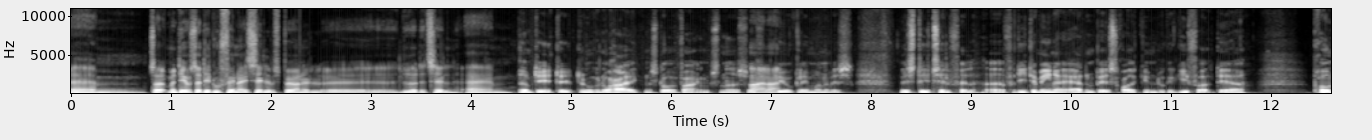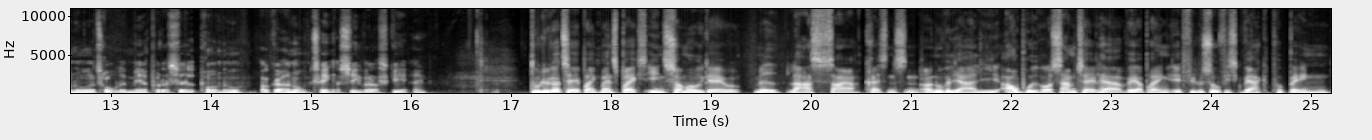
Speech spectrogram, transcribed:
Øhm, så, men det er jo så det, du finder i selvhjælpsbøgerne, øh, lyder det til. Øhm. Jamen det, det, nu, nu har jeg ikke en stor erfaring med sådan noget, så, nej, nej. så det er jo glimrende, hvis, hvis det er tilfældet. Øh, fordi det mener jeg er den bedste rådgivning, du kan give folk, det er prøv nu at tro lidt mere på dig selv. Prøv nu at gøre nogle ting og se, hvad der sker. Ikke? Du lytter til Brinkmanns Brix i en sommerudgave med Lars Seier Christensen, og nu vil jeg lige afbryde vores samtale her ved at bringe et filosofisk værk på banen.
